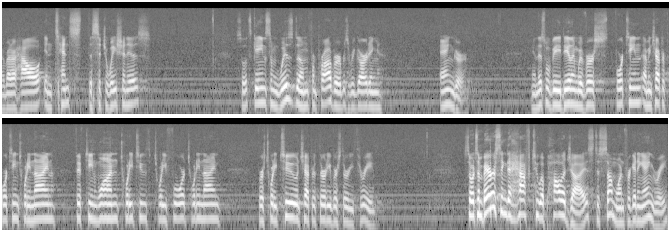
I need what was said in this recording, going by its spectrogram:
no matter how intense the situation is. So let's gain some wisdom from Proverbs regarding anger. And this will be dealing with verse 14, I mean, chapter 14, 29, 15, 1, 22, 24, 29, verse 22, and chapter 30, verse 33. So it's embarrassing to have to apologize to someone for getting angry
